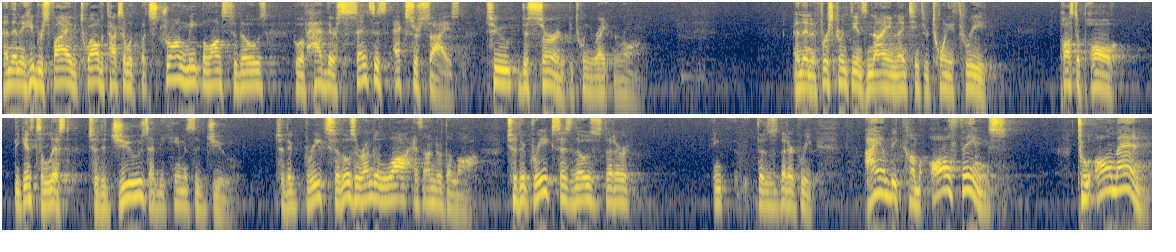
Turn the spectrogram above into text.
And then in Hebrews 5 12, it talks about, but strong meat belongs to those who have had their senses exercised to discern between right and wrong. And then in 1 Corinthians 9 19 through 23, Apostle Paul begins to list to the Jews, I became as a Jew. To the Greeks, to those who are under the law, as under the law. To the Greeks, as those that are, those that are Greek. I am become all things to all men,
